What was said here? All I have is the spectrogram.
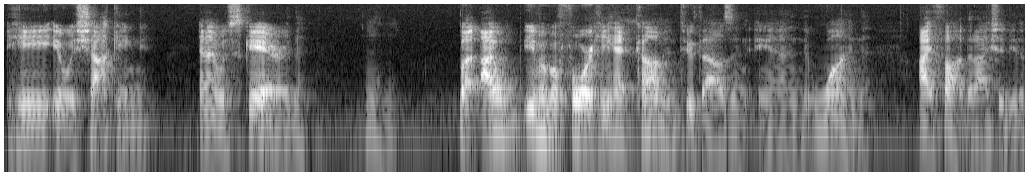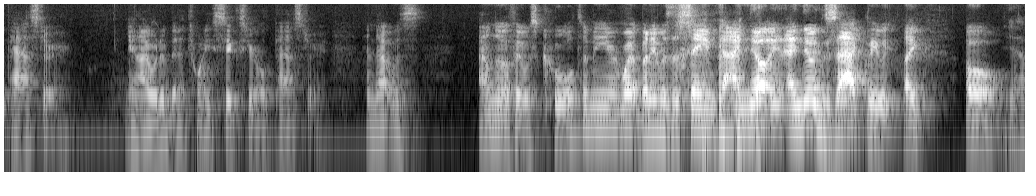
he it was shocking, and I was scared. But I even before he had come in two thousand and one, I thought that I should be the pastor, and I would have been a twenty six year old pastor, and that was. I don't know if it was cool to me or what, but it was the same. I know, I know exactly. Like, oh, yeah.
